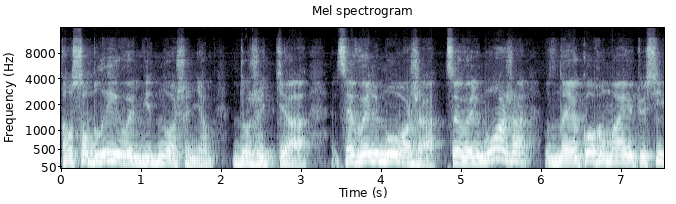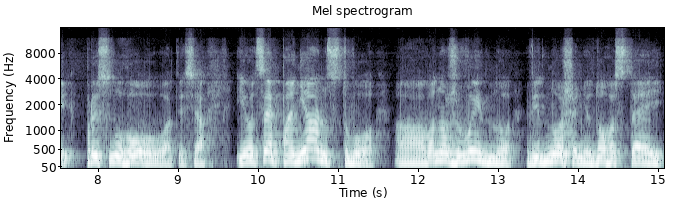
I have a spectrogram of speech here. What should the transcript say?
особливим відношенням до життя. Це вельможа, це вельможа, на якого мають усі прислуговуватися. І оце панянство, воно ж видно в відношенні до гостей,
